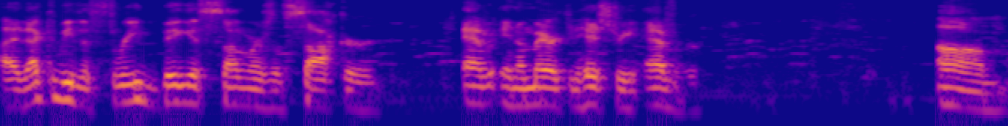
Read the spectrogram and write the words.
I, that could be the three biggest summers of soccer ever in American history ever. Um,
